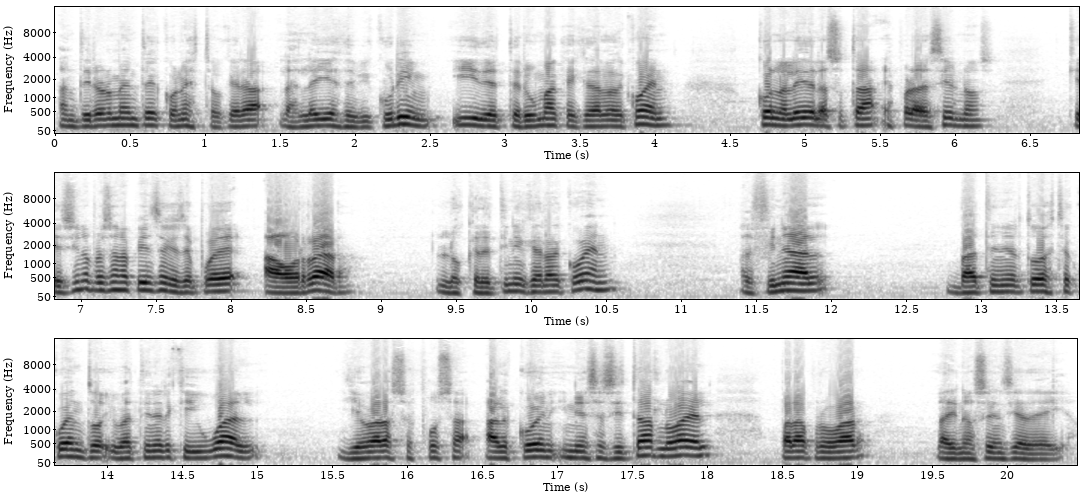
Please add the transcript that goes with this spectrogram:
anteriormente con esto, que eran las leyes de Bikurim y de Teruma que hay que darle al Cohen, con la ley de la Sotá, es para decirnos que si una persona piensa que se puede ahorrar lo que le tiene que dar al Cohen, al final va a tener todo este cuento y va a tener que igual llevar a su esposa al Cohen y necesitarlo a él para probar la inocencia de ella.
